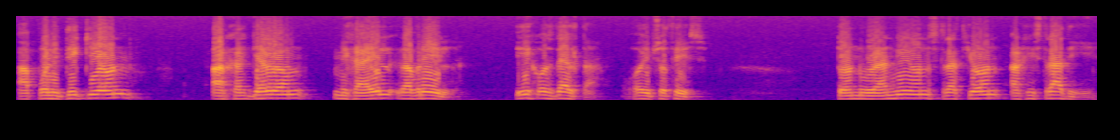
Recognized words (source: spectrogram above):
Απολυτίκιον Αρχαγγέλων Μιχαήλ Γαβριήλ ήχος Δέλτα ο υψωθής των ουρανίων στρατιών αρχιστράτηγοι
